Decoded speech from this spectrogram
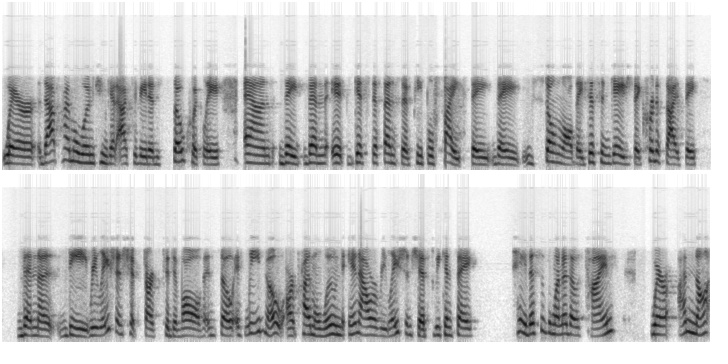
where that primal wound can get activated so quickly and they, then it gets defensive. People fight, they, they stonewall, they disengage, they criticize, they, then the, the relationship starts to devolve. And so if we know our primal wound in our relationships, we can say, hey, this is one of those times where I'm not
